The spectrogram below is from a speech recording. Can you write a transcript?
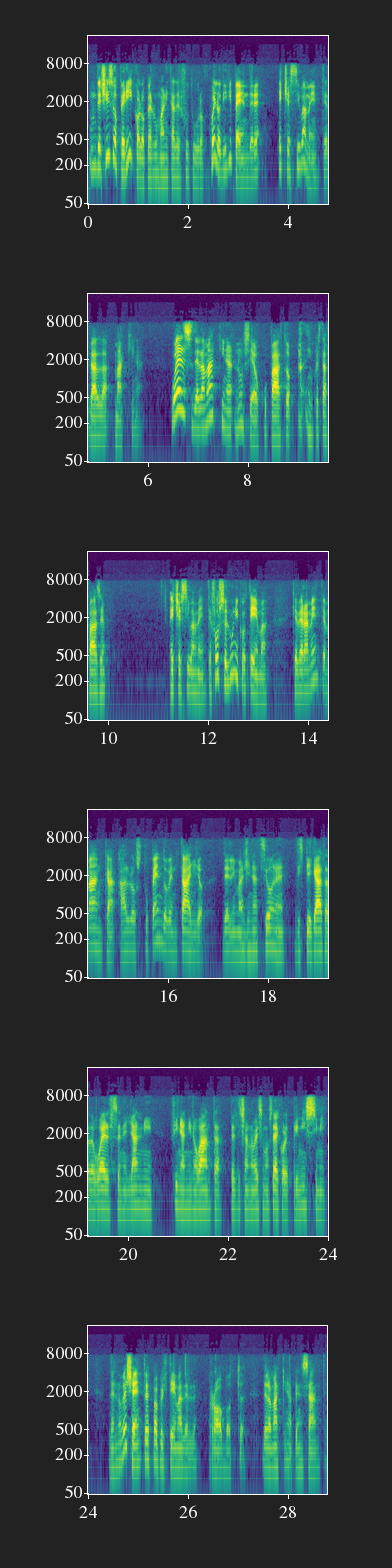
un deciso pericolo per l'umanità del futuro, quello di dipendere eccessivamente dalla macchina. Wells della macchina non si è occupato in questa fase eccessivamente. Forse l'unico tema che veramente manca allo stupendo ventaglio dell'immaginazione dispiegata da Wells negli anni fine anni 90 del XIX secolo e primissimi del Novecento, è proprio il tema del robot, della macchina pensante.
